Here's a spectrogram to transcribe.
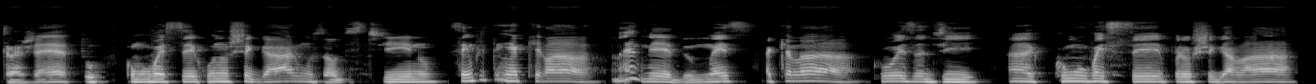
trajeto, como vai ser quando chegarmos ao destino. Sempre tem aquela, não é medo, mas aquela coisa de ah, como vai ser para eu chegar lá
